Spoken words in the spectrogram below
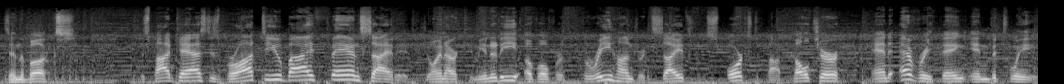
it's in the books. This podcast is brought to you by Fansided. Join our community of over 300 sites from sports to pop culture and everything in between.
